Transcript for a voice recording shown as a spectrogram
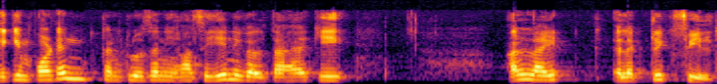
एक इंपॉर्टेंट कंक्लूजन यहाँ से ये निकलता है कि unlike electric field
